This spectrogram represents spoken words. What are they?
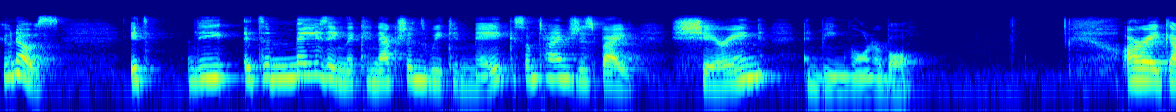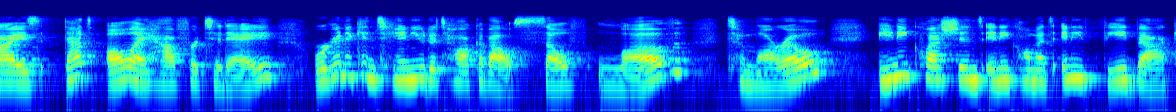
Who knows? It's the it's amazing the connections we can make sometimes just by sharing and being vulnerable. All right, guys, that's all I have for today. We're going to continue to talk about self love tomorrow. Any questions, any comments, any feedback,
